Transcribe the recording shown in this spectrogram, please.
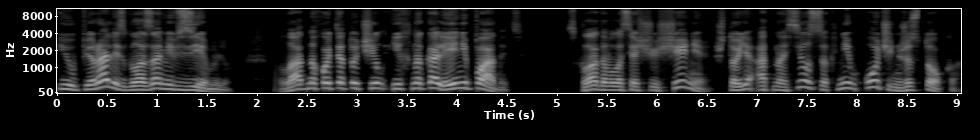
и упирались глазами в землю. Ладно, хоть отучил их на колени падать. Складывалось ощущение, что я относился к ним очень жестоко.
